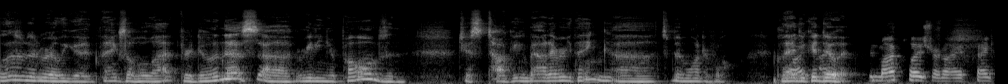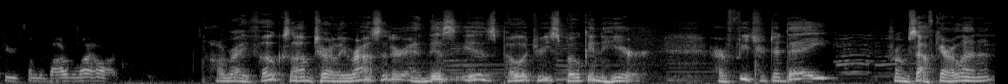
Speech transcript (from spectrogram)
Well, this has been really good. Thanks a whole lot for doing this, uh, reading your poems, and just talking about everything. Uh, it's been wonderful. Glad Well, you could I- do it. It's been my pleasure, and I thank you from the bottom of my heart. All right, folks, I'm Charlie Rossiter, and this is Poetry Spoken Here. Our feature today from South Carolina,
